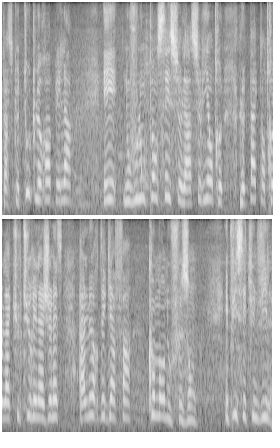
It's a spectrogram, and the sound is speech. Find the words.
parce que toute l'Europe est là. Et nous voulons penser cela, ce lien entre le pacte entre la culture et la jeunesse à l'heure des GAFA. Comment nous faisons Et puis c'est une ville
